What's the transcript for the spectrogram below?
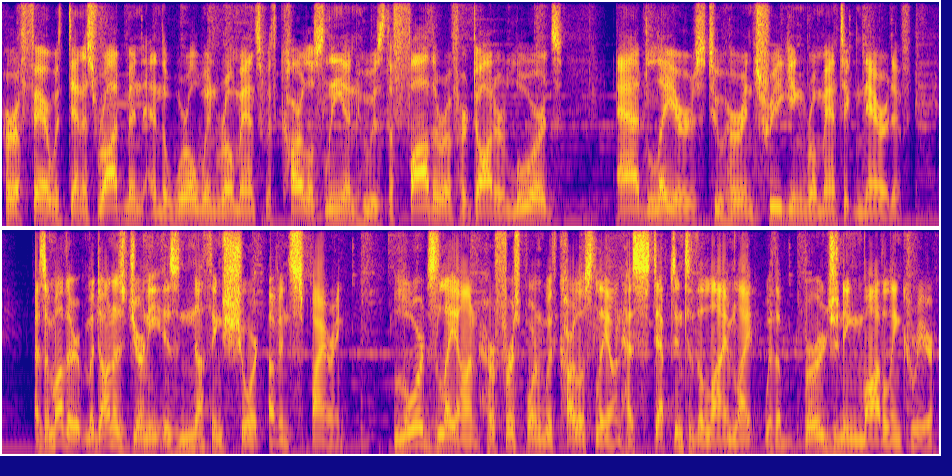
Her affair with Dennis Rodman and the whirlwind romance with Carlos Leon, who is the father of her daughter Lourdes, add layers to her intriguing romantic narrative. As a mother, Madonna's journey is nothing short of inspiring. Lourdes Leon, her firstborn with Carlos Leon, has stepped into the limelight with a burgeoning modeling career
